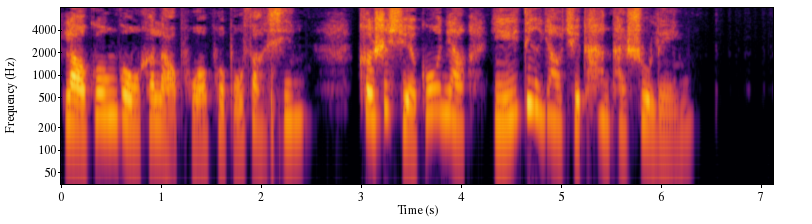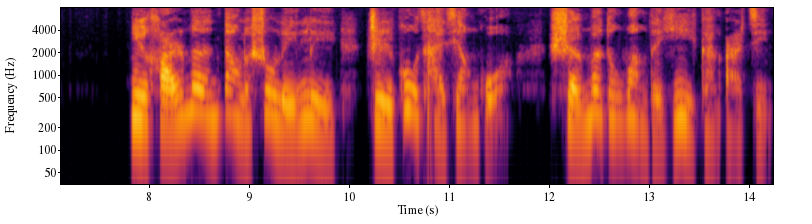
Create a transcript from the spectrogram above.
老公公和老婆婆不放心，可是雪姑娘一定要去看看树林。女孩们到了树林里，只顾采浆果，什么都忘得一干二净。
